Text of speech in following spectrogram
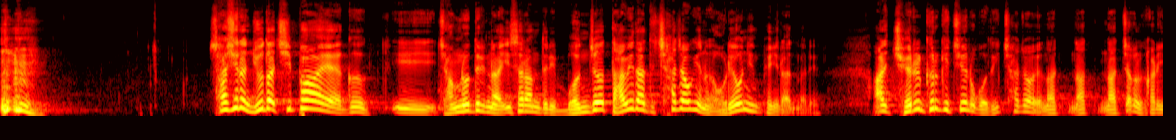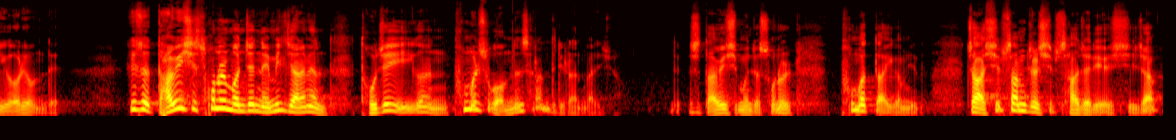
사실은 유다 지파의 그 이 장로들이나 이 사람들이 먼저 다윗한테 찾아오기는 어려운 형편이란 말이에요. 아니 죄를 그렇게 지어놓고 어떻게 찾아와요? 낯짝을 가리기 어려운데. 그래서 다윗이 손을 먼저 내밀지 않으면 도저히 이건 품을 수가 없는 사람들이란 말이죠. 그래서 다윗이 먼저 손을 품었다 이겁니다. 자, 13절 14절이에요. 시작.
